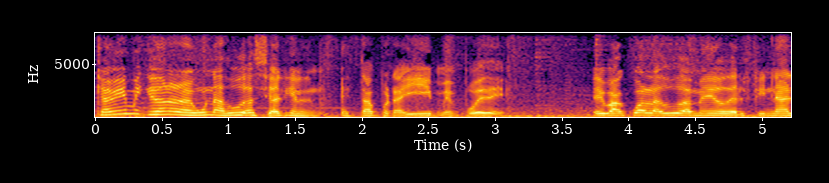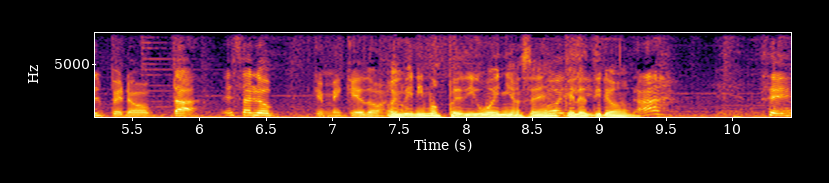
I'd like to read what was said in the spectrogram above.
que a mí me quedaron algunas dudas si alguien está por ahí me puede evacuar la duda medio del final, pero está, es algo que me quedó. ¿no? Hoy vinimos pedigüeños, ¿eh? Hoy ¿Qué le sí. tiró? Ah, sí.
